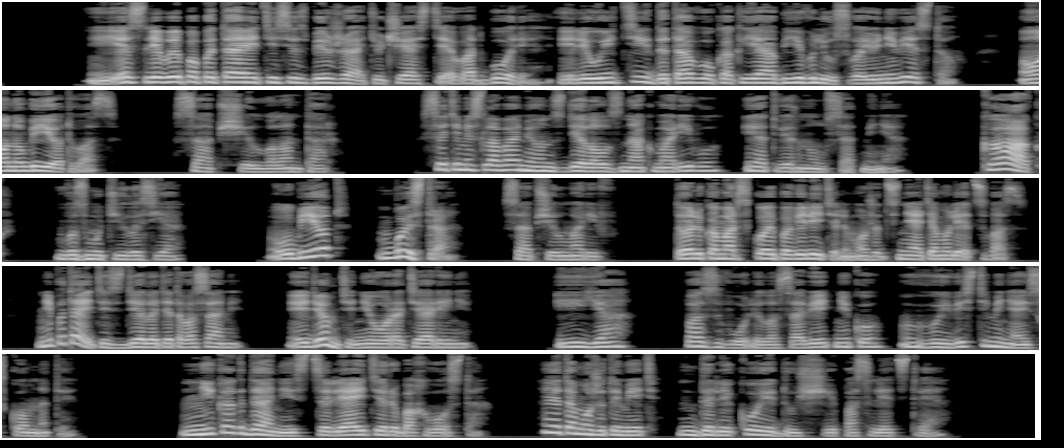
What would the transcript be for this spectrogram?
«Если вы попытаетесь избежать участия в отборе или уйти до того, как я объявлю свою невесту, он убьет вас», — сообщил Волонтар. С этими словами он сделал знак Мариву и отвернулся от меня. «Как?» — возмутилась я. «Убьет? Быстро», — сообщил Марив. «Только морской повелитель может снять амулет с вас. Не пытайтесь сделать этого сами. Идемте, Неора Теорини». И я позволила советнику вывести меня из комнаты. Никогда не исцеляйте рыбохвоста. Это может иметь далеко идущие последствия.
